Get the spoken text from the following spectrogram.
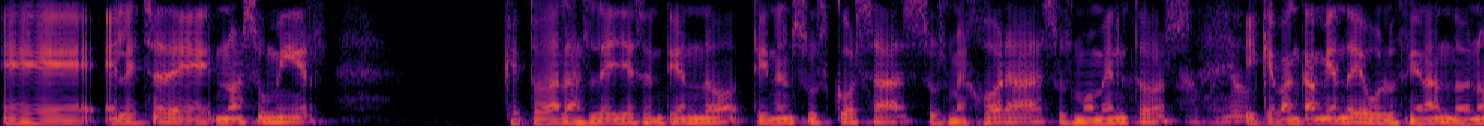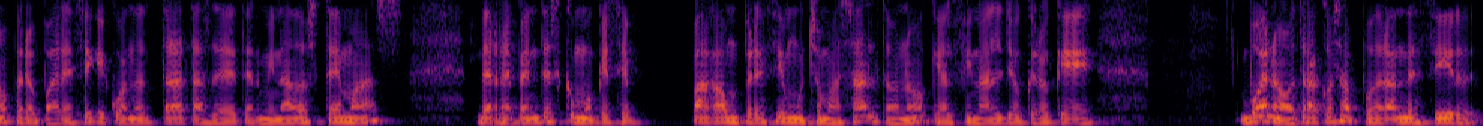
Eh, el hecho de no asumir que todas las leyes, entiendo, tienen sus cosas, sus mejoras, sus momentos ah, y que van cambiando y evolucionando, ¿no? Pero parece que cuando tratas de determinados temas, de repente es como que se paga un precio mucho más alto, ¿no? Que al final yo creo que bueno, otra cosa podrán decir,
